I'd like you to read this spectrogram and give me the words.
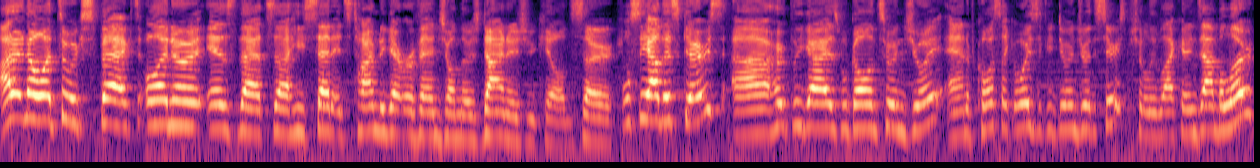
I don't know what to expect. All I know is that uh, he said it's time to get revenge on those dinos you killed. So, we'll see how this goes. Uh, hopefully, you guys will go on to enjoy. And, of course, like always, if you do enjoy the series, be sure to leave a like and down below.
